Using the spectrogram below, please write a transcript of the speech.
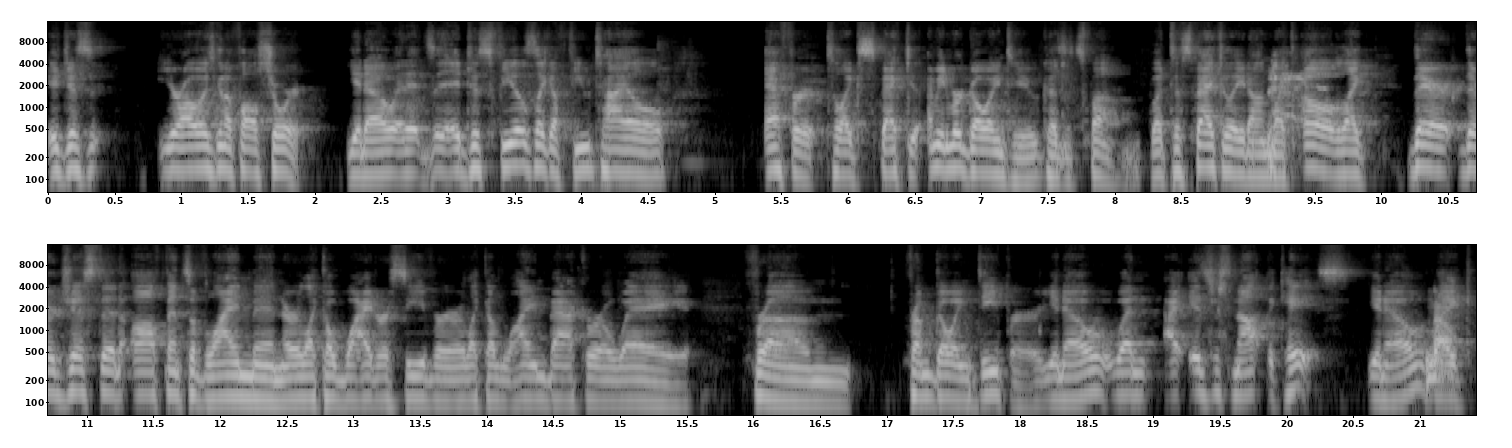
it just you're always going to fall short you know, and it it just feels like a futile effort to like speculate. I mean, we're going to because it's fun, but to speculate on like, oh, like they're they're just an offensive lineman or like a wide receiver or like a linebacker away from from going deeper, you know, when I, it's just not the case, you know, No. like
